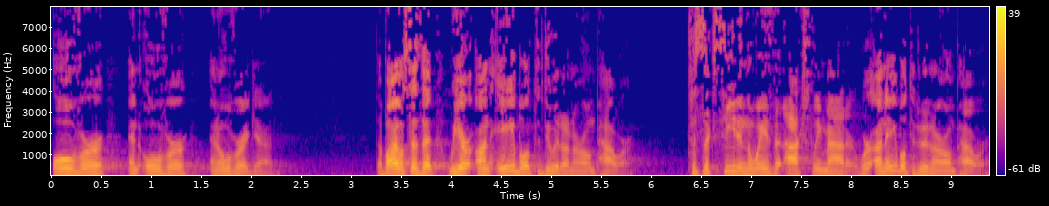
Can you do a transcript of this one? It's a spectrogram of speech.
over and over and over again. The Bible says that we are unable to do it on our own power, to succeed in the ways that actually matter. We're unable to do it in our own power.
